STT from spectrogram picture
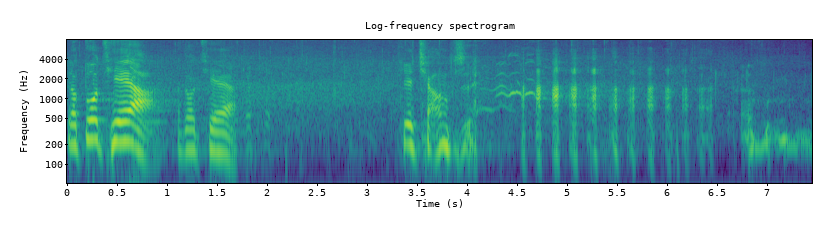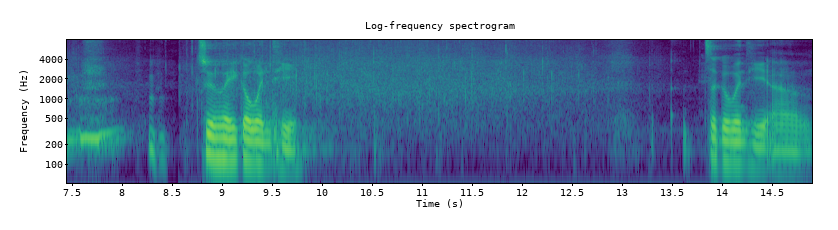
要多贴啊，要多贴，贴墙纸。最后一个问题，这个问题，嗯、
